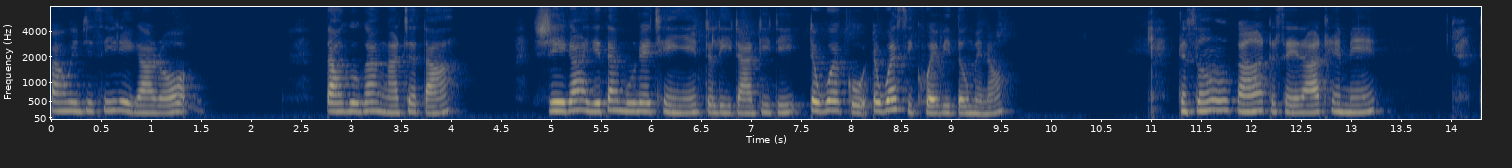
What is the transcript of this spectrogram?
ပါဝင်ပစ္စည်းတွေကတော့တာကူက9ချက်သားရေကရေတက်မှုနဲ့ချိန်ရင်1လီတာတိတိတဝက်ကိုတဝက်စီခွဲပြီးသုံးမယ်နော်။ကစုံဥက30သားထည့်မယ်။ ထ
